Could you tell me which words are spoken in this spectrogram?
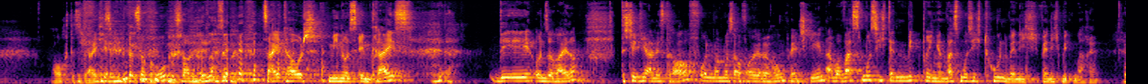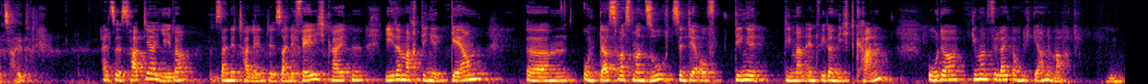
auch das gleiche. Das aber oben schauen. Also Zeittausch minus im Kreis. De und so weiter. Das steht hier alles drauf und man muss auf eure Homepage gehen. Aber was muss ich denn mitbringen? Was muss ich tun, wenn ich, wenn ich mitmache? Für Zeit? Also es hat ja jeder seine Talente, seine Fähigkeiten. Jeder macht Dinge gern. Ähm, und das, was man sucht, sind ja oft Dinge, die man entweder nicht kann oder die man vielleicht auch nicht gerne macht.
